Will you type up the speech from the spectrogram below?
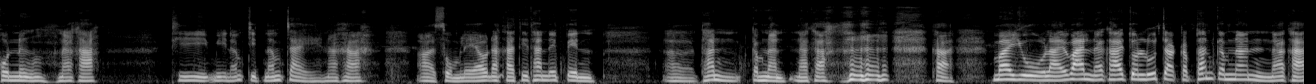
คนหนึ่งนะคะ ที่มีน้ำจิตน้ำใจนะคะอ่าสมแล้วนะคะที่ท่านได้เป็นท่านกำนันนะคะค่ะ มาอยู่หลายวันนะคะ จนรู้จักกับท่านกำนันนะคะ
